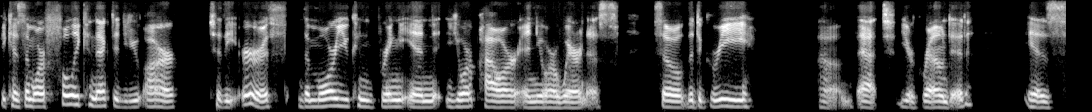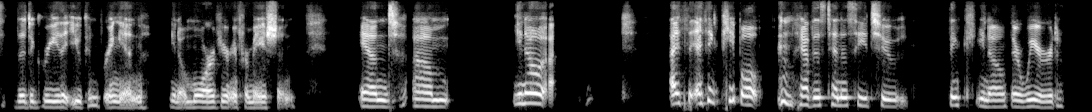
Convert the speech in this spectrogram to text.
Because the more fully connected you are to the earth, the more you can bring in your power and your awareness. So the degree um, that you're grounded is the degree that you can bring in, you know, more of your information. And um, you know, I, th- I think people have this tendency to think, you know, they're weird.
